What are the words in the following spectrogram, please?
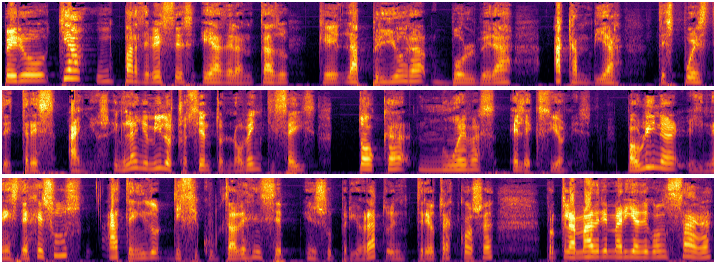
Pero ya un par de veces he adelantado que la priora volverá a cambiar después de tres años. En el año 1896 toca nuevas elecciones. Paulina Inés de Jesús ha tenido dificultades en, su priorato, entre otras cosas, porque la Madre María de Gonzaga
